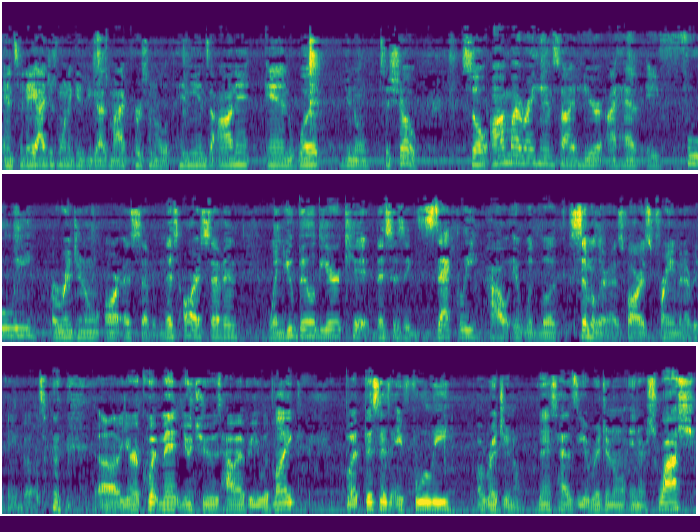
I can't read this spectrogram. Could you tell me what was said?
and today I just want to give you guys my personal opinions on it and what, you know, to show. So on my right hand side here, I have a fully original RS7. This RS7 when you build your kit, this is exactly how it would look similar as far as frame and everything goes. uh, your equipment, you choose however you would like, but this is a fully original. This has the original inner swash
